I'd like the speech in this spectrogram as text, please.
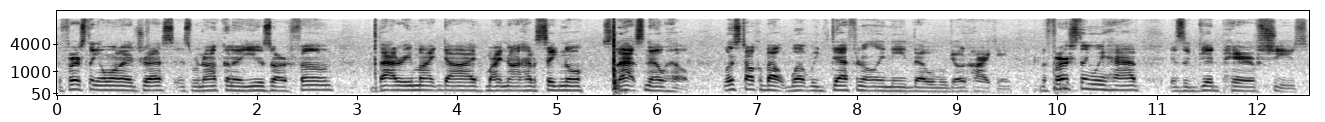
The first thing I want to address is we're not going to use our phone. The battery might die, might not have a signal, so that's no help. Let's talk about what we definitely need though when we go hiking. The first thing we have is a good pair of shoes.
